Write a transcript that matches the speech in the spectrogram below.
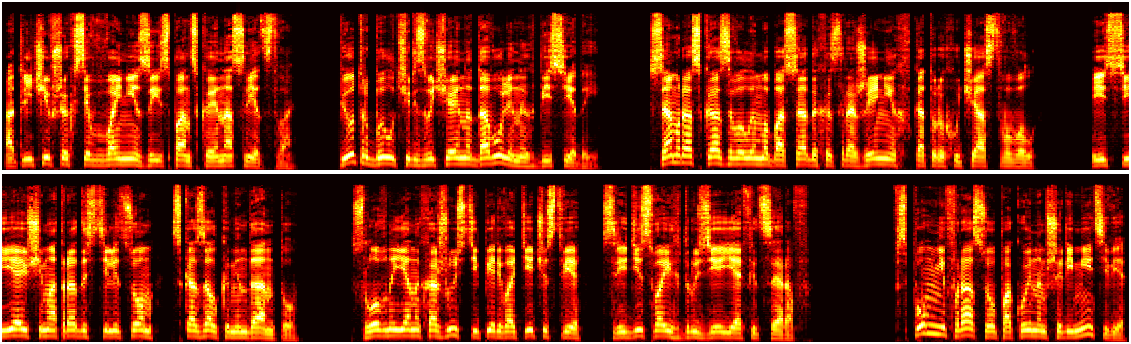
отличившихся в войне за испанское наследство, Петр был чрезвычайно доволен их беседой. Сам рассказывал им об осадах и сражениях, в которых участвовал, и с сияющим от радости лицом сказал коменданту, словно я нахожусь теперь в Отечестве среди своих друзей и офицеров. Вспомнив раз о покойном Шереметьеве,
